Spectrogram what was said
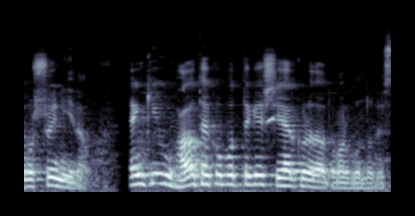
অবশ্যই নিয়ে নাও। থ্যাংক ইউ ভালো থেকো প্রত্যেকে শেয়ার করে দাও তোমার বন্ধুদের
